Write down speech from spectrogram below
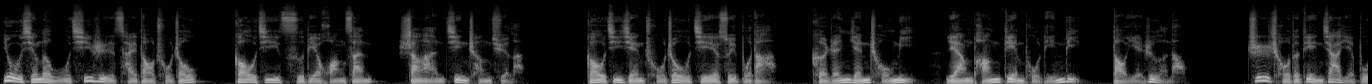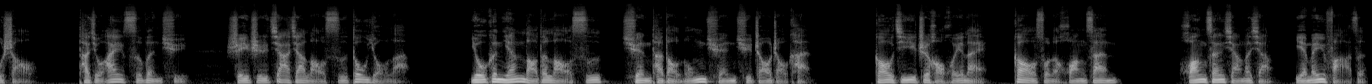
又行了五七日才到楚州。高吉辞别黄三，上岸进城去了。高基见楚州街虽不大，可人烟稠密，两旁店铺林立，倒也热闹，织绸的店家也不少，他就挨次问去，谁知家家老司都有了。有个年老的老司劝他到龙泉去找找看。高基只好回来，告诉了黄三。黄三想了想，也没法子，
